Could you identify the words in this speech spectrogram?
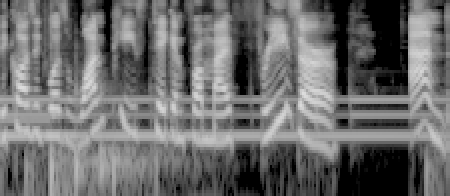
because it was one piece taken from my freezer and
